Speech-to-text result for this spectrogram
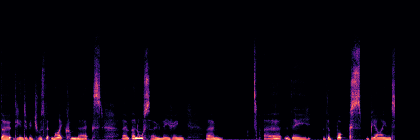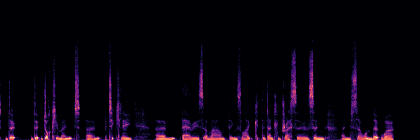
the the individuals that might come next. Um, and also leaving um, uh, the the books behind that that document um, particularly um, areas around things like the dental dressers and and so on that were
